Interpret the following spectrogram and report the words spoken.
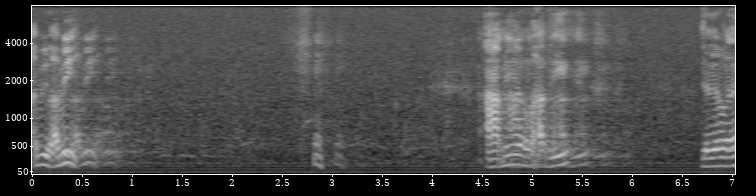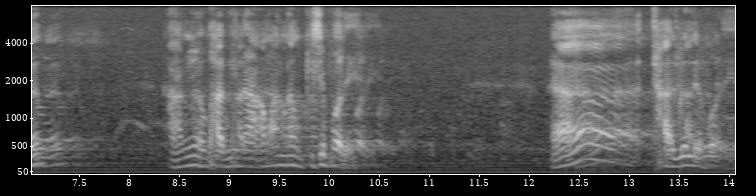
ভাবি ভাবি। আমিও ভাবি। যদি বলেন আমিও ভাবি না আমার নাম কিসে পড়ে? হ্যাঁ ছাগলে পড়ে।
